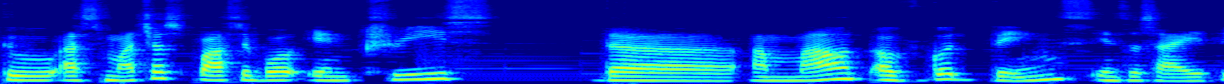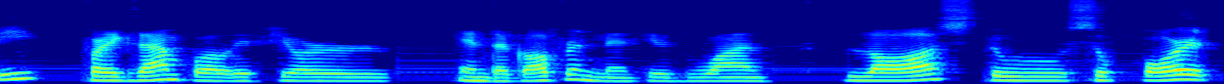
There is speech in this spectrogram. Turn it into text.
to, as much as possible, increase the amount of good things in society. For example, if you're in the government, you'd want laws to support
